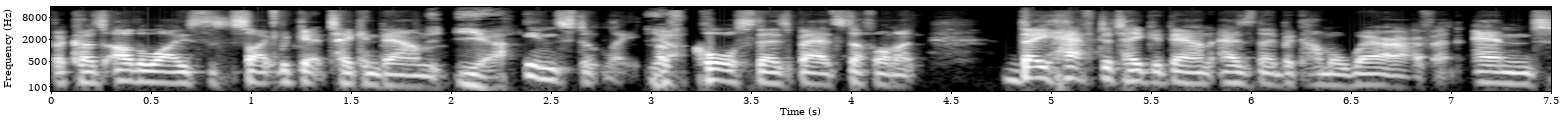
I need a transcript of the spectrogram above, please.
because otherwise the site would get taken down yeah. instantly. Yeah. Of course, there's bad stuff on it. They have to take it down as they become aware of it. And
